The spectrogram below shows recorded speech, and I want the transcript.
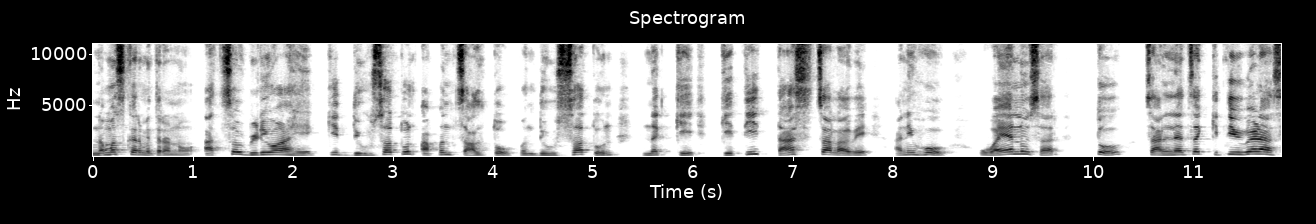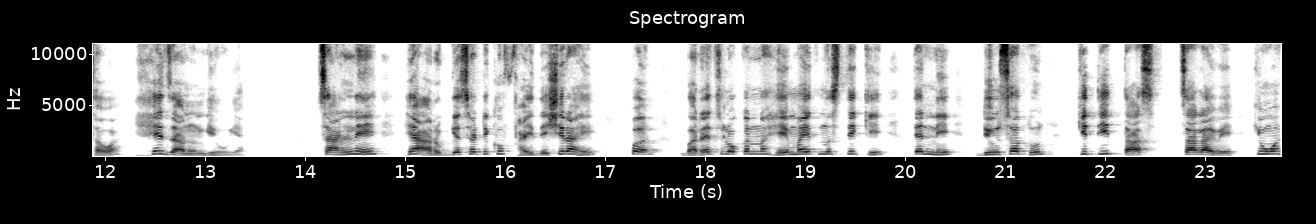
नमस्कार मित्रांनो आजचा व्हिडिओ आहे की दिवसातून आपण चालतो पण दिवसातून नक्की किती तास चालावे? आणि हो वयानुसार तो चालण्याचा किती वेळ असावा हे जाणून घेऊया. चालणे हे आरोग्यासाठी खूप फायदेशीर आहे पण बऱ्याच लोकांना हे माहीत नसते की त्यांनी दिवसातून किती तास चालावे किंवा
